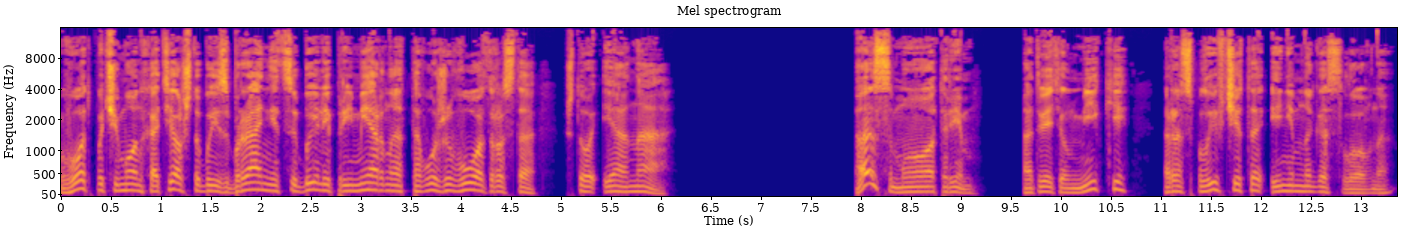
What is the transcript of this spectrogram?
Вот почему он хотел, чтобы избранницы были примерно того же возраста, что и она. «Посмотрим», — ответил Микки, расплывчато и немногословно.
